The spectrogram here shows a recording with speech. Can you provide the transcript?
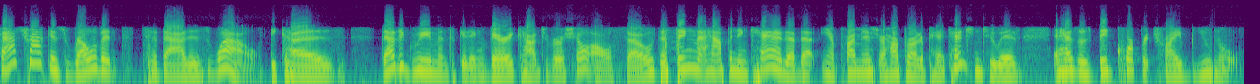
Fast Track is relevant to that as well because that agreement's getting very controversial also. The thing that happened in Canada that you know Prime Minister Harper ought to pay attention to is it has those big corporate tribunals.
